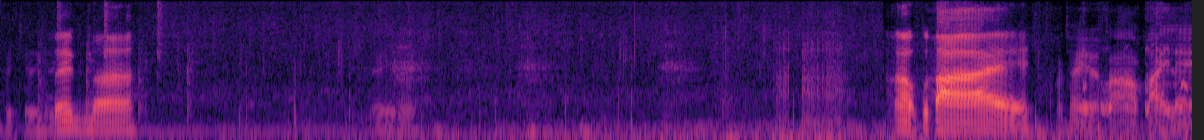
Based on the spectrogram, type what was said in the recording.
เพื่อเจอเล่นมาไหนไหนอ้าวกูตายเอาใช่เหรออ้าวไปแล้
